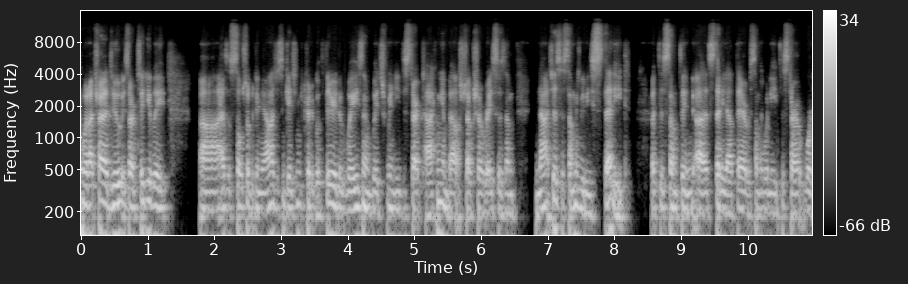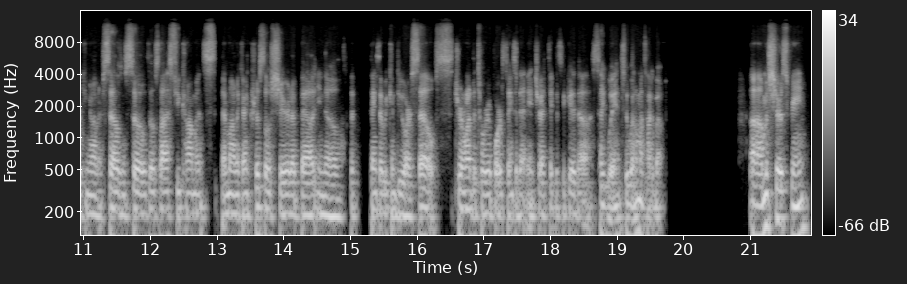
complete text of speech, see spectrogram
and what I try to do is articulate uh, as a social epidemiologist engaging in critical theory, the ways in which we need to start talking about structural racism, not just as something to be studied, but as something uh, studied out there, but something we need to start working on ourselves. And so those last few comments that Monica and Crystal shared about, you know, the things that we can do ourselves, journal editorial boards, things of that nature, I think is a good uh, segue into what I'm going to talk about. Uh, I'm going to share a screen.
